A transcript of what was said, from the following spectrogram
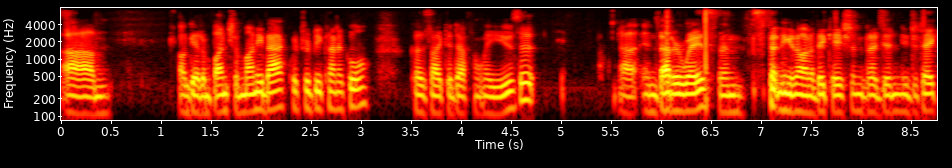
Um, I'll get a bunch of money back, which would be kind of cool because I could definitely use it uh, in better ways than spending it on a vacation that I didn't need to take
